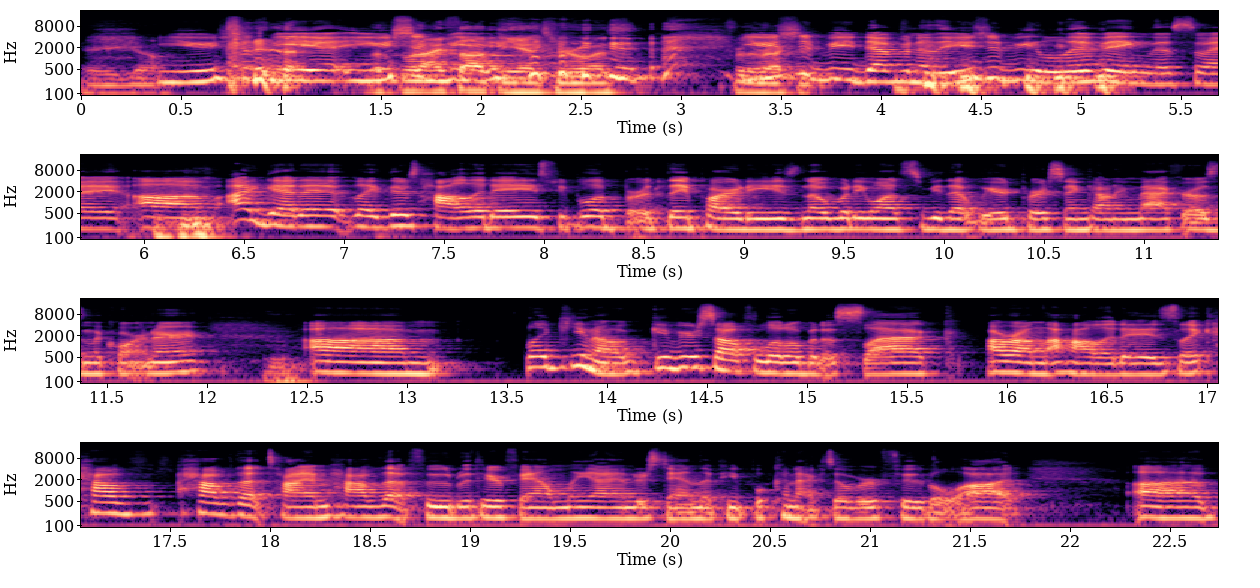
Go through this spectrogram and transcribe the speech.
There you go. You should be. You That's should what I be, thought the answer was. You record. should be definitely. You should be living this way. Um, I get it. Like there's holidays, people have birthday parties. Nobody wants to be that weird person counting macros in the corner. Um, like you know, give yourself a little bit of slack around the holidays. Like have have that time, have that food with your family. I understand that people connect over food a lot. Uh,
